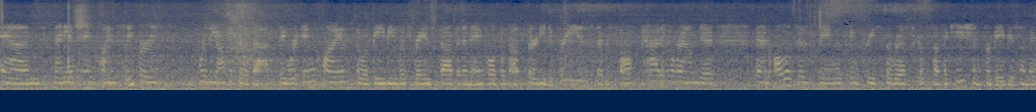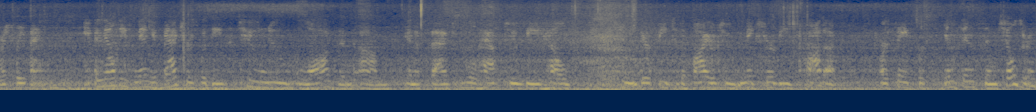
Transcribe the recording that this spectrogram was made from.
And many of the inclined sleepers were the opposite of that. They were inclined, so a baby was raised up at an angle of about 30 degrees. There was soft padding around it. And all of those things increased the risk of suffocation for babies when they were sleeping. And now these manufacturers with these two new laws in, um, in effect will have to be held to their feet to the fire to make sure these products are safe for infants and children,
